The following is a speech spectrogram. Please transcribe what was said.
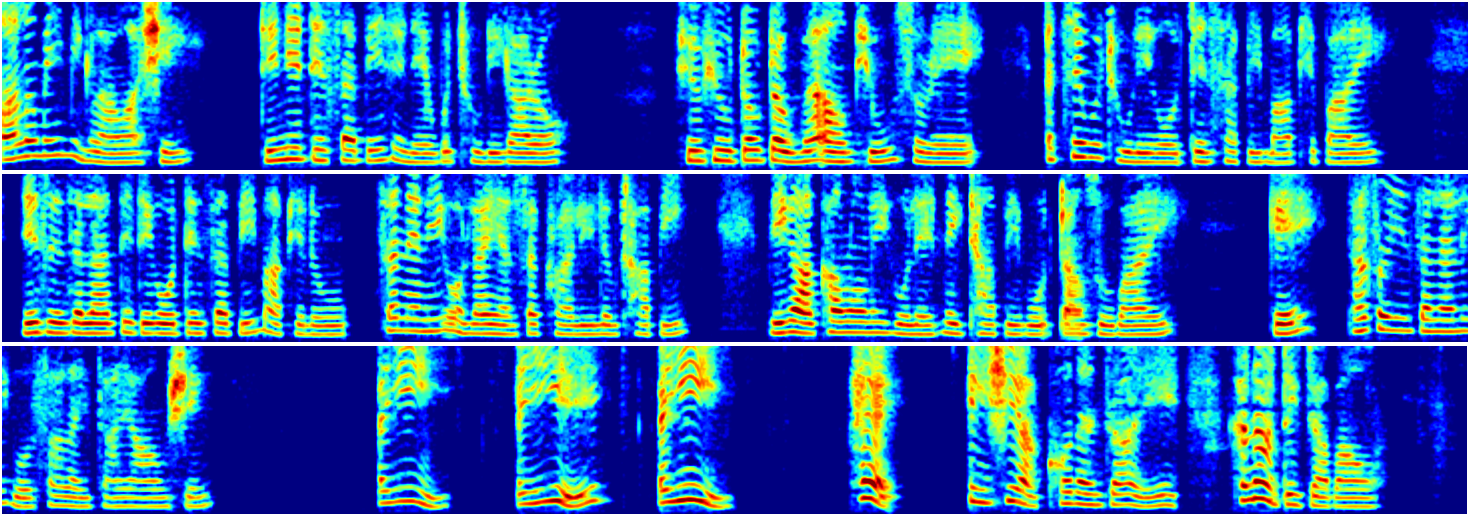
အားလုံးပဲမင်္ဂလာပါရှင်ဒီနေ့တင်ဆက်ပေးခြင်းတဲ့ဝတ္ထုလေးကတော့ဖြူဖြူတုတ်တုတ်မတ်အောင်ဖြူဆိုတဲ့အချစ်ဝတ္ထုလေးကိုတင်ဆက်ပေးမှာဖြစ်ပါတယ်နေ့စဉ်ဇလန်တစ်တွေကိုတင်ဆက်ပေးမှာဖြစ်လို့ channel လေးကို like and subscribe လေးလုပ်ထားပြီးဘေးကခေါင်းလောင်းလေးကိုလည်းနှိပ်ထားပေးဖို့တောင်းဆိုပါတယ်ကဲဒါဆိုရင်ဇလန်လေးကိုစလိုက်ကြရအောင်ရှင်အကြီးအကြီးရေအကြီးဟဲ့အိမ်ရှိကခေါ်တန်းကြတယ်ခဏတိတ်ကြပါဦး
